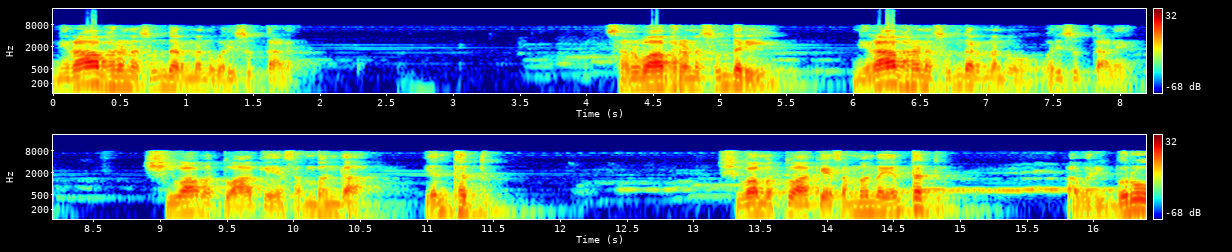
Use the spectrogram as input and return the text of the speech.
ನಿರಾಭರಣ ಸುಂದರನನ್ನು ವರಿಸುತ್ತಾಳೆ. ಸರ್ವಾಭರಣ ಸುಂದರಿ, ನಿರಾಭರಣ ಸುಂದರನನ್ನು ವರಿಸುತ್ತಾಳೆ. ಶಿವ ಮತ್ತು ಆಕೆಯ ಸಂಬಂಧ ಎಂಥದ್ದು? ಶಿವ ಮತ್ತು ಆಕೆಯ ಸಂಬಂಧ ಎಂಥದ್ದು? ಅವರಿಬ್ಬರೂ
